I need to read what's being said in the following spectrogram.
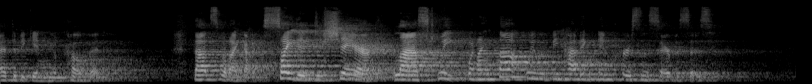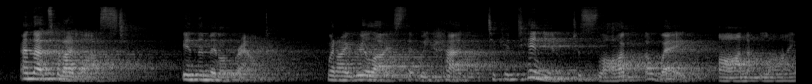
at the beginning of COVID. That's what I got excited to share last week when I thought we would be having in person services. And that's what I lost in the middle ground when I realized that we had to continue to slog away online.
